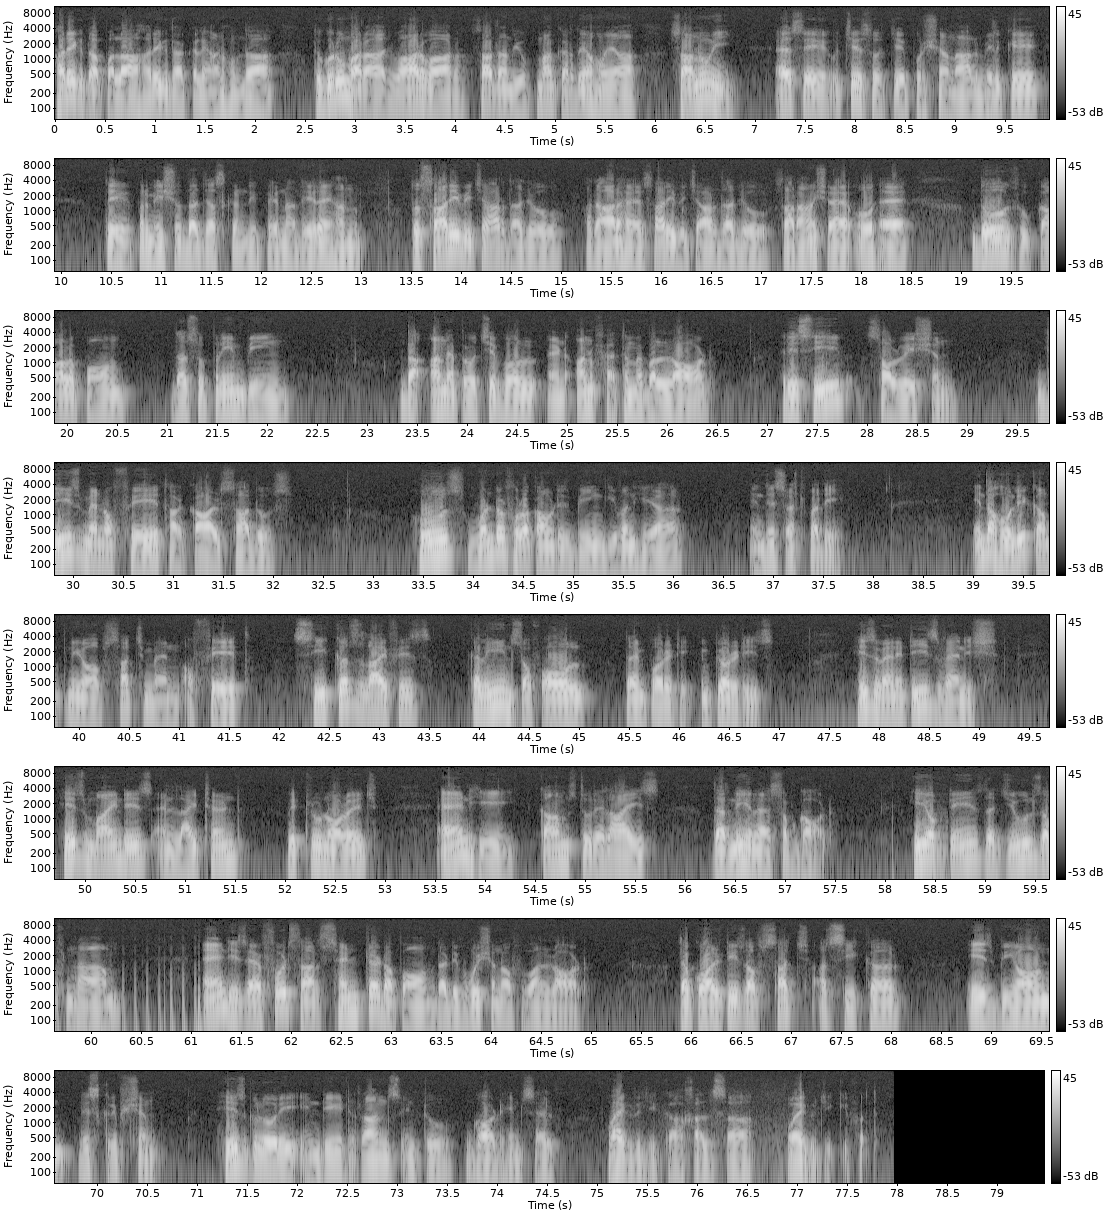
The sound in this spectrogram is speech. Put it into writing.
ਹਰ ਇੱਕ ਦਾ ਭਲਾ, ਹਰ ਇੱਕ ਦਾ ਕਲਿਆਣ ਹੁੰਦਾ। ਤੇ ਗੁਰੂ ਮਹਾਰਾਜ ਵਾਰ-ਵਾਰ ਸਾਧਾਂ ਦੀ ਉਪਮਾ ਕਰਦਿਆਂ ਹੋਇਆਂ ਸਾਨੂੰ ਵੀ ਐਸੇ ਉੱਚੇ ਸੁੱਚੇ ਪੁਰਸ਼ਾਂ ਨਾਲ ਮਿਲ ਕੇ ਤੇ ਪਰਮੇਸ਼ਰ ਦਾ ਜਸ ਕਰਨ ਦੀ ਪ੍ਰੇਰਣਾ ਦੇ ਰਹੇ ਹਨ। ਤੋ ਸਾਰੀ ਵਿਚਾਰ ਦਾ ਜੋ ਆਧਾਰ ਹੈ, ਸਾਰੇ ਵਿਚਾਰ ਦਾ ਜੋ ਸਾਰਾਂਸ਼ ਹੈ, ਉਹ ਹੈ those who call upon the supreme being the unapproachable and unfathomable lord receive salvation these men of faith are called sadhus whose wonderful account is being given here in this Ashtapadi. In the holy company of such men of faith, seeker's life is cleansed of all the impurity, impurities. His vanities vanish. His mind is enlightened with true knowledge and he comes to realize the nearness of God. He obtains the jewels of Naam and his efforts are centered upon the devotion of one Lord. The qualities of such a seeker is beyond description. His glory indeed runs into God Himself. Vaheguru Khalsa, Waheguru ji Ki Fateh.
